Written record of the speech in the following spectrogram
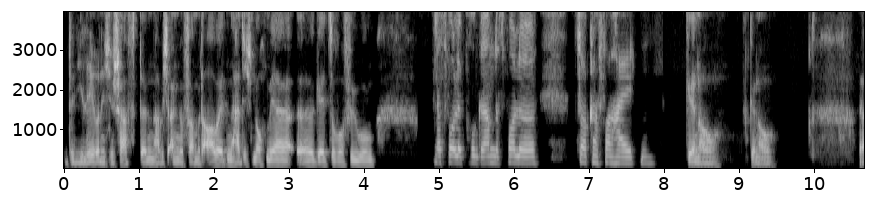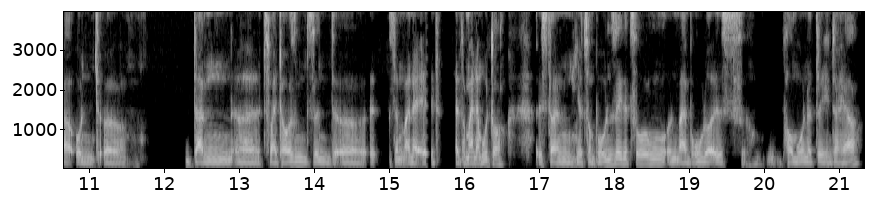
die Lehre nicht geschafft. Dann habe ich angefangen mit Arbeiten, hatte ich noch mehr äh, Geld zur Verfügung. Das volle Programm, das volle Zockerverhalten. Genau, genau. Ja, und äh, dann äh, 2000 sind, äh, sind meine Eltern, also meine Mutter ist dann hier zum Bodensee gezogen und mein Bruder ist ein paar Monate hinterher.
